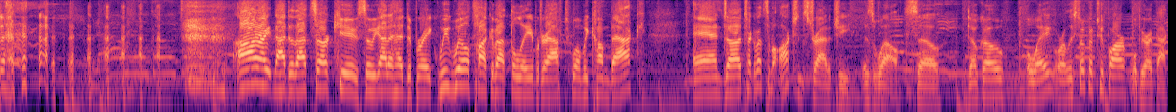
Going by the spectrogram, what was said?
All right, Nando, that's our cue. So we got to head to break. We will talk about the labor draft when we come back and uh, talk about some auction strategy as well. So don't go away, or at least don't go too far. We'll be right back.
